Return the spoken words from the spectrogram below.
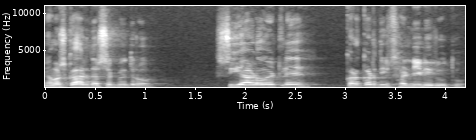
નમસ્કાર દર્શક મિત્રો. શિયાળો એટલે કડકડતી ઠંડીની ઋતુ.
